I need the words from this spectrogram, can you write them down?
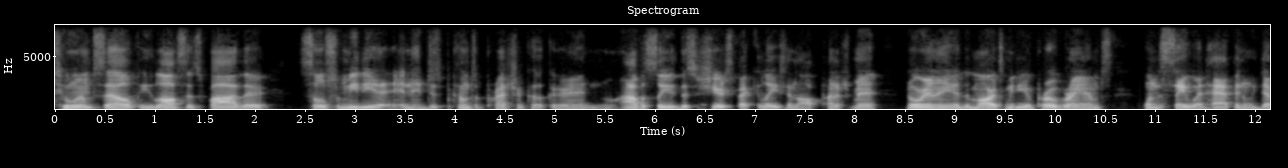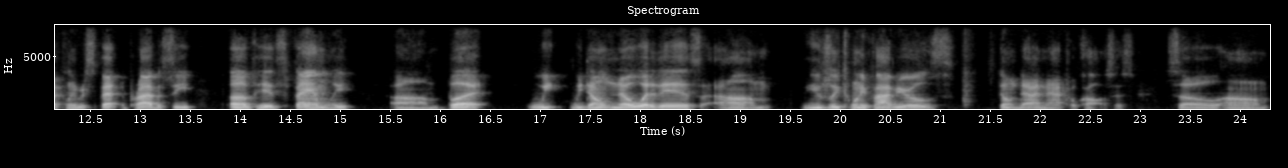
to himself. He lost his father, social media, and it just becomes a pressure cooker. And obviously, this is sheer speculation, off punishment, nor any of the Mars Media programs want to say what happened. We definitely respect the privacy of his family, um, but we we don't know what it is. Um, usually, twenty five year olds don't die natural causes. So um,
